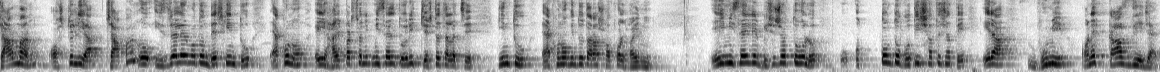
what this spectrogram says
জার্মান, অস্ট্রেলিয়া, জাপান ও ইসরায়েলের মতন দেশ কিন্তু এখনও এই হাইপারসনিক মিসাইল তৈরির চেষ্টা চালাচ্ছে। কিন্তু এখনও কিন্তু তারা সফল হয়নি। এই মিসাইলের বিশেষত্ব হলো অত্যন্ত গতির সাথে সাথে এরা ভূমির অনেক কাজ দিয়ে যায়,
